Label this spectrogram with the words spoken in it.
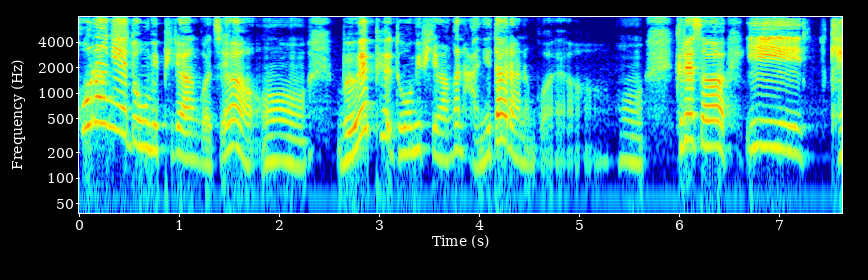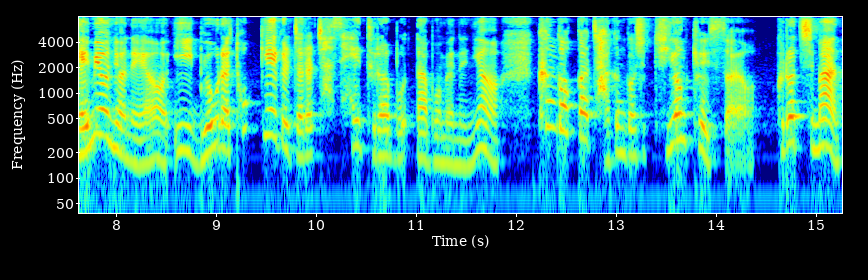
호랑이의 도움이 필요한 거죠. 어, 묘의 도움이 필요한 건 아니다라는 거예요. 어, 그래서 이 개묘년에요. 이 묘라 토끼의 글자를 자세히 들어보다 보면은요. 큰 것과 작은 것이 뒤엉켜 있어요. 그렇지만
